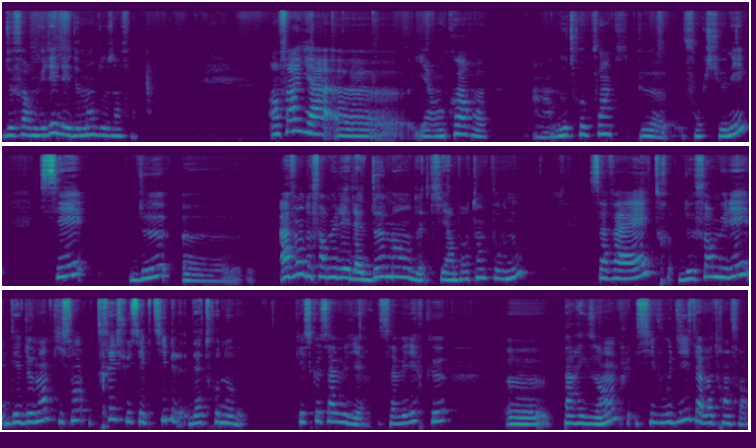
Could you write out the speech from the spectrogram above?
de formuler les demandes aux enfants. Enfin, il y a, euh, encore un autre point qui peut euh, fonctionner, c'est de, avant de formuler la demande qui est importante pour nous, ça va être de formuler des demandes qui sont très susceptibles d'être honorées. Qu'est-ce que ça veut dire? Ça veut dire que, euh, par exemple, si vous dites à votre enfant,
